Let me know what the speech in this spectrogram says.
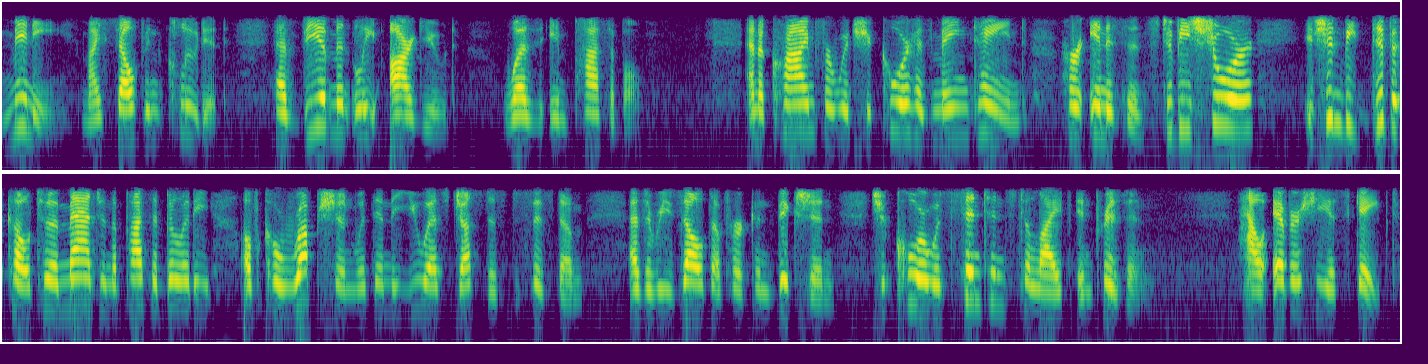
many, myself included, have vehemently argued was impossible, and a crime for which Shakur has maintained her innocence. To be sure, it shouldn't be difficult to imagine the possibility of corruption within the U.S. justice system as a result of her conviction. Shakur was sentenced to life in prison. However, she escaped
